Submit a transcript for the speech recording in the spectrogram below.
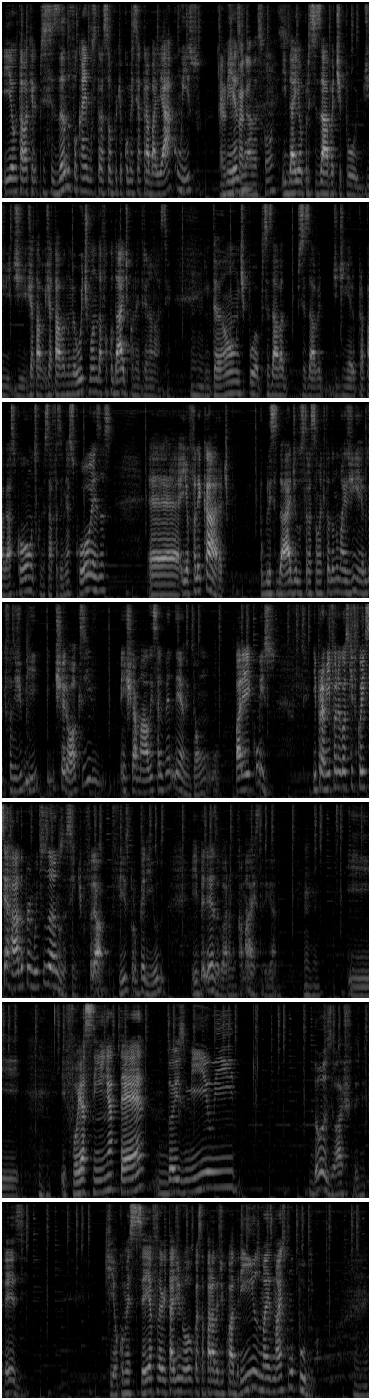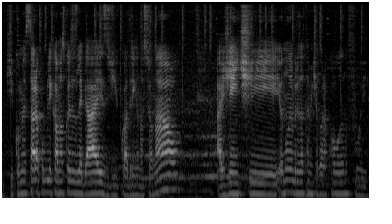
e eu tava precisando focar em ilustração porque eu comecei a trabalhar com isso Era mesmo. Que pagava as contas. E daí eu precisava, tipo, de, de. já, tava, já tava no meu último ano da faculdade quando eu entrei na Master. Uhum. Então, tipo, eu precisava, precisava de dinheiro para pagar as contas, começar a fazer minhas coisas. É, e eu falei, cara, tipo, publicidade, ilustração é que tá dando mais dinheiro do que fazer gibi, em xerox e encher a mala e sair vendendo. Então, parei com isso. E para mim foi um negócio que ficou encerrado por muitos anos, assim. Tipo, eu falei, ó, fiz por um período e beleza, agora nunca mais, tá ligado? Uhum. E e foi assim até 2012, eu acho, 2013. Que eu comecei a flertar de novo com essa parada de quadrinhos, mas mais como público. Uhum. Que começaram a publicar umas coisas legais de quadrinho nacional. A gente. Eu não lembro exatamente agora qual ano foi,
